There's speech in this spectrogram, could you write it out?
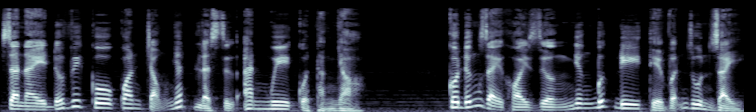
giờ này đối với cô quan trọng nhất là sự an nguy của thằng nhỏ. Cô đứng dậy khỏi giường nhưng bước đi thì vẫn run rẩy,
